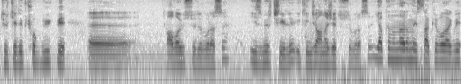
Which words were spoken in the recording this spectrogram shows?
Türkiye'deki çok büyük bir e, hava üssüdür burası. İzmir Çiğli ikinci ana jet üssü burası. Yakınlarındayız takribi olarak bir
